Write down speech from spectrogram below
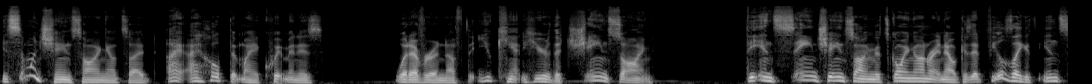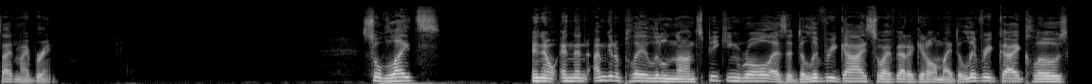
Is someone chainsawing outside? I, I hope that my equipment is whatever enough that you can't hear the chainsawing, the insane chainsawing that's going on right now, because it feels like it's inside my brain. So lights you know, and then I'm going to play a little non speaking role as a delivery guy. So I've got to get all my delivery guy clothes.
